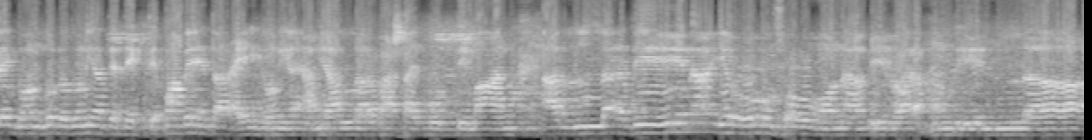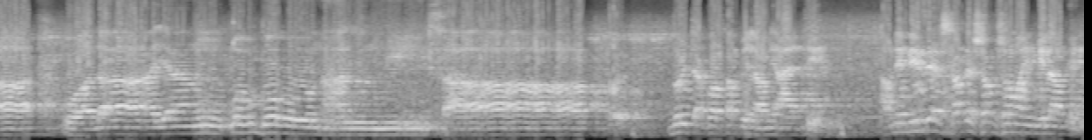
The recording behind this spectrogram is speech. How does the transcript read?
এই গুণগুলো দুনিয়াতে দেখতে পাবে, তারা এই দুনিয়ায় আমি আল্লাহর ভাষায় বুদ্ধিমান। আল্লাহ দুইটা কথা পেলাম আমি আয়াতে। আপনি নিজের সাথে সব সময় মিলাবেন।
